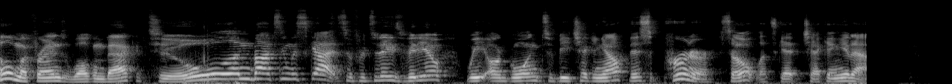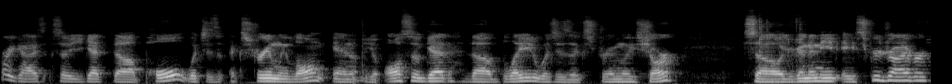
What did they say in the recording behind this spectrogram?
Hello my friends, welcome back to Unboxing with Scott. So for today's video, we are going to be checking out this pruner. So let's get checking it out. Alright guys, so you get the pole, which is extremely long, and you also get the blade, which is extremely sharp. So you're gonna need a screwdriver.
